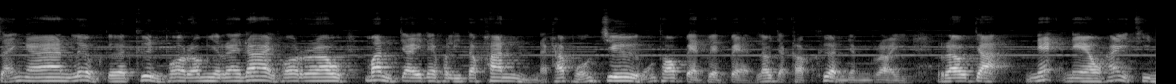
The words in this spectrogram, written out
สายงานเริ่มเกิดขึ้น พอเรามีรายได้ พอเรามั่นใจในผลิตภัณฑ์นะครับหวงจือหวงทอง888 เราจะขับเคลื่อนอย่างไร เราจะแนะแนวให้ทีม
